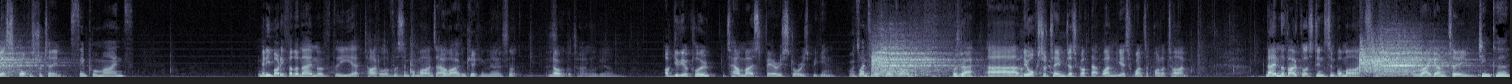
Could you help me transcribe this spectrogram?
Yes, orchestra team. Simple Minds. Anybody for the name of the uh, title of the Simple Minds album? Alive and kicking? No, it's not. It's Nope. not the title of the album. I'll give you a clue. It's how most fairy stories begin. Once upon a time. What's that? Uh, the orchestra team just got that one. Yes, once upon a time. Name the vocalist in Simple Minds. Raygun team. Jim Kerr.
